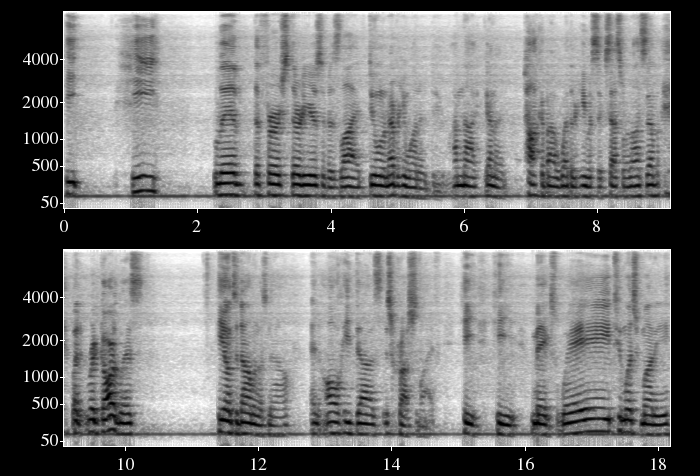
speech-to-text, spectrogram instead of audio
he he lived the first 30 years of his life doing whatever he wanted to do. I'm not gonna talk about whether he was successful or not, but regardless, he owns a Domino's now, and all he does is crush life. He he makes way too much money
